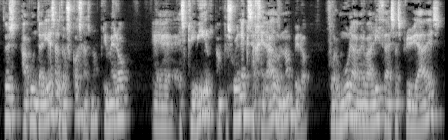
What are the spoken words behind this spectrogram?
Entonces, apuntaría esas dos cosas, ¿no? Primero, eh, escribir, aunque suene exagerado, ¿no? Pero formula, verbaliza esas prioridades,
